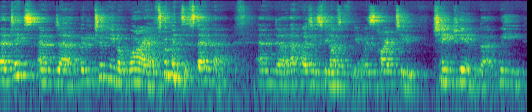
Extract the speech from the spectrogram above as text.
uh, takes, and uh, but it took him a while to understand that, and uh, that was his philosophy. It was hard to change him, but we,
